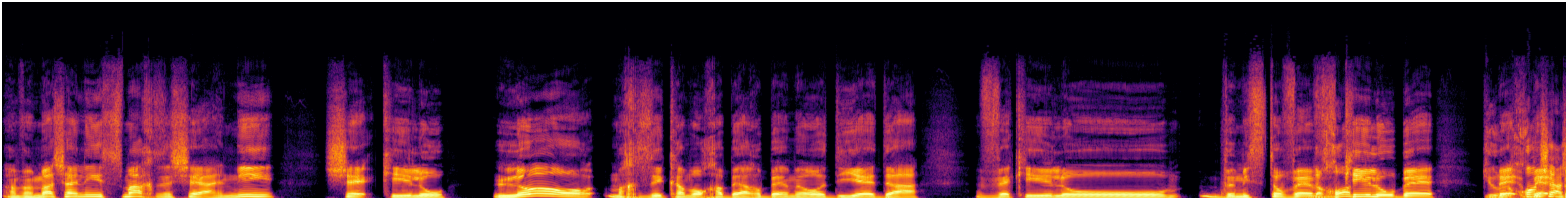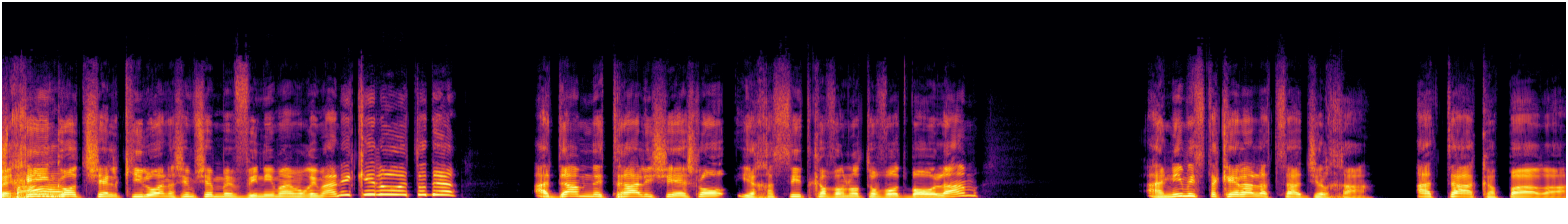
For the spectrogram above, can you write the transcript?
אבל מה שאני אשמח זה שאני, שכאילו לא מחזיק כמוך בהרבה מאוד ידע וכאילו, ומסתובב נכון. כאילו ב... כאילו, ב- נכון ב- שההשפעה- בחינגות של כאילו אנשים שמבינים מה הם אומרים. אני כאילו, אתה יודע, אדם ניטרלי שיש לו יחסית כוונות טובות בעולם. אני מסתכל על הצד שלך, אתה כפרה,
